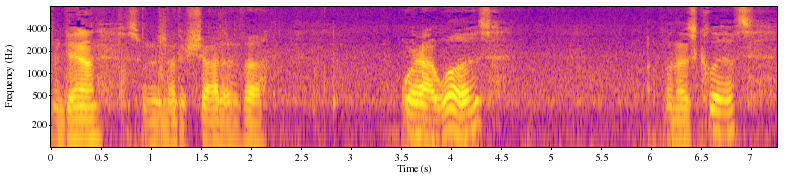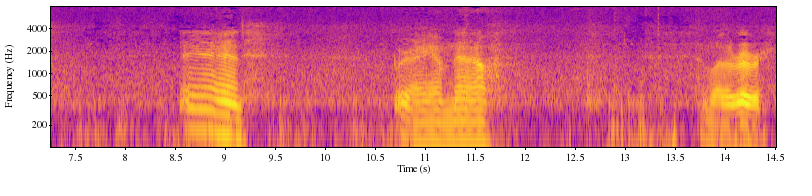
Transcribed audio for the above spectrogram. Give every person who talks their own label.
Speaker 1: Coming down, just wanted another shot of uh, where I was up on those cliffs and where I am now by the river.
